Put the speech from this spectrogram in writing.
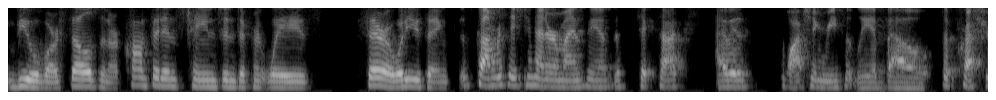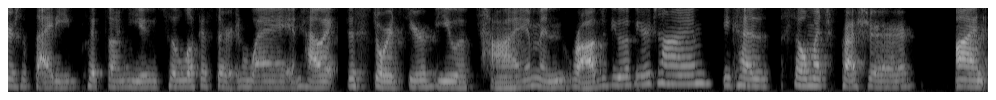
view of ourselves and our confidence changed in different ways? Sarah, what do you think? This conversation kind of reminds me of this TikTok I was watching recently about the pressure society puts on you to look a certain way and how it distorts your view of time and robs you of your time because so much pressure on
